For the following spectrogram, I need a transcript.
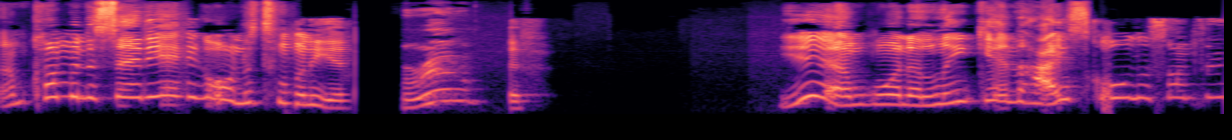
I'm coming to San Diego on the twentieth. For real? Yeah, I'm going to Lincoln High School or something.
